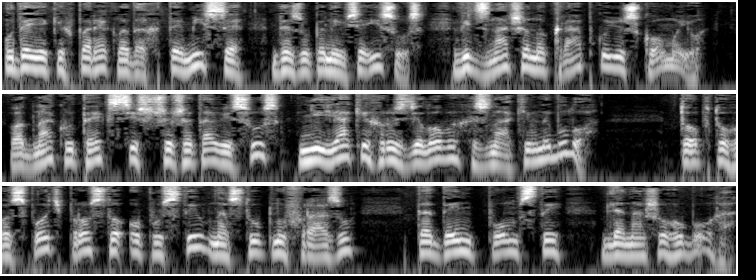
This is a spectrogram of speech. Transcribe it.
У деяких перекладах те місце, де зупинився Ісус, відзначено крапкою з комою. Однак у тексті, що читав Ісус, ніяких розділових знаків не було. Тобто Господь просто опустив наступну фразу та день помсти для нашого Бога.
